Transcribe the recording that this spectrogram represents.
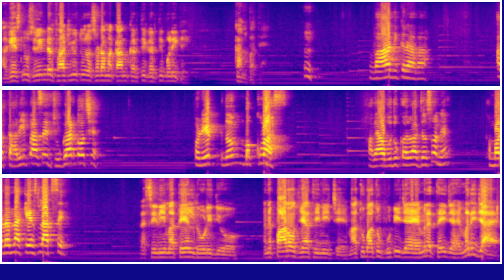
આ ગેસનું સિલિન્ડર ફાટ્યું હતું રસોડામાં કામ કરતી કરતી બળી ગઈ. કામ પતે. હમ. વાહ દીકરા વાહ. આ તારી પાસે જુગાડ તો છે. પણ એકદમ બકવાસ. હવે આ બધું કરવા જશો ને તો મર્ડરના કેસ લાગશે. અને સીડીમાં તેલ ઢોળી દો અને પાડો ત્યાંથી નીચે. માથું બાથું ફૂટી જાય હેમરેજ થઈ જાય મરી જાય.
